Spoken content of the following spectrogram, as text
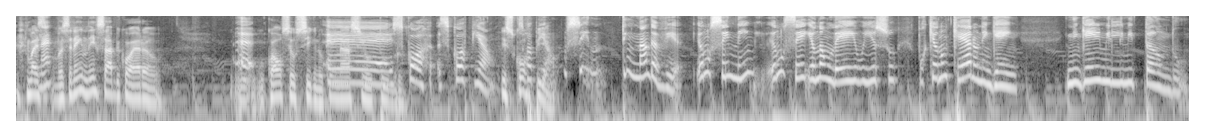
Mas né? você nem, nem sabe qual era o, o- qual o seu signo, quem nasce em É, outubro. escor- escorpião. Escorpião. Não sei, não tem nada a ver. Eu não sei nem. Eu não sei, eu não leio isso porque eu não quero ninguém. Ninguém me limitando.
